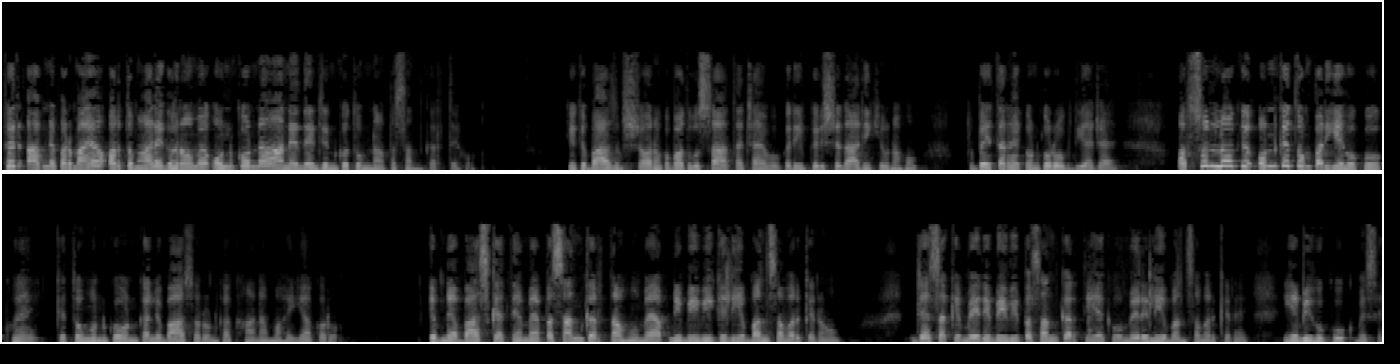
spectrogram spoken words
پھر آپ نے فرمایا اور تمہارے گھروں میں ان کو نہ آنے دیں جن کو تم ناپسند کرتے ہو۔ کیونکہ بعض شوہروں کو بہت غصہ آتا ہے، چاہے وہ قریب کی رشتے داری کیوں نہ ہو، تو بہتر ہے کہ ان کو روک دیا جائے۔ اور سن لو کہ ان کے تم پر یہ حقوق ہے کہ تم ان کو ان کا لباس اور ان کا کھانا مہیا کرو۔ ابن عباس کہتے ہیں، میں پسند کرتا ہوں، میں اپنی بیوی کے لیے بند سنور کے رہوں۔ جیسا کہ میری بیوی پسند کرتی ہے کہ وہ میرے لیے بند سنور کے رہے، یہ بھی حقوق میں سے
